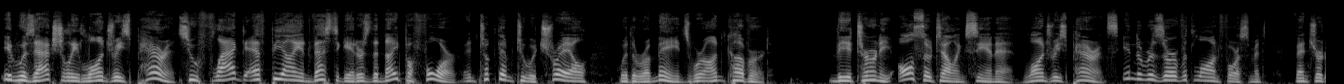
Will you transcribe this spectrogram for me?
It was actually Laundrie's parents who flagged FBI investigators the night before and took them to a trail where the remains were uncovered. The attorney also telling CNN Laundrie's parents, in the reserve with law enforcement, ventured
